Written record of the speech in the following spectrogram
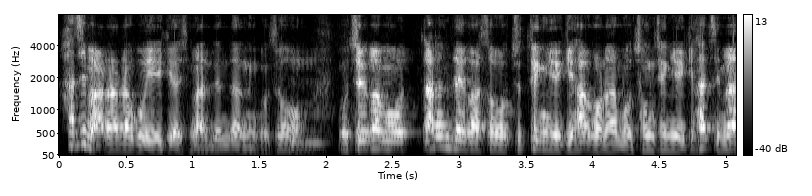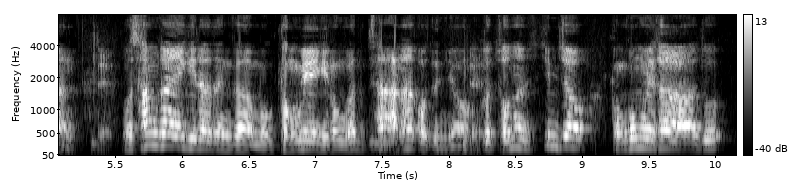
하지 말아라고 얘기하시면 안 된다는 거죠. 음. 뭐 제가 뭐 다른 데 가서 주택 얘기하거나 뭐 정책 얘기하지만 네. 뭐 상가 얘기라든가 뭐 경매 얘기 이런 건 잘 안 하거든요. 네. 그 저는 심지어 경 공회사도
